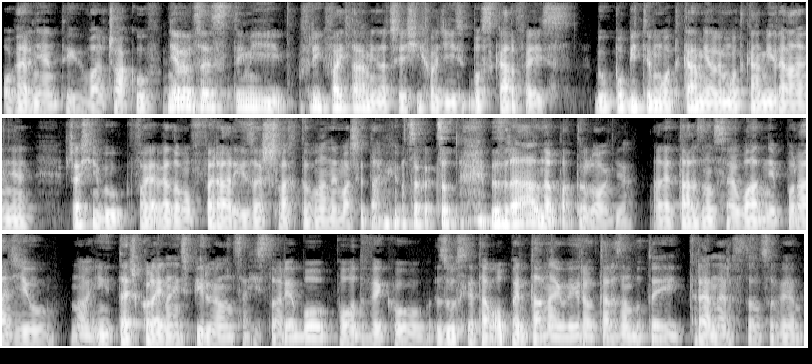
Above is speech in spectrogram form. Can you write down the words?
ogarniętych walczaków. Nie wiem, co jest z tymi freak fightami, znaczy jeśli chodzi, bo Scarface był pobity młotkami, ale młotkami realnie. Wcześniej był, wiadomo, Ferrari zeszlachtowany maczetami. O co, co, to jest realna patologia. Ale Tarzan sobie ładnie poradził. No i też kolejna inspirująca historia, bo po odwyku Zusję tam opętana jak wygrał Tarzan, bo tej trener, z tego co wiem,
